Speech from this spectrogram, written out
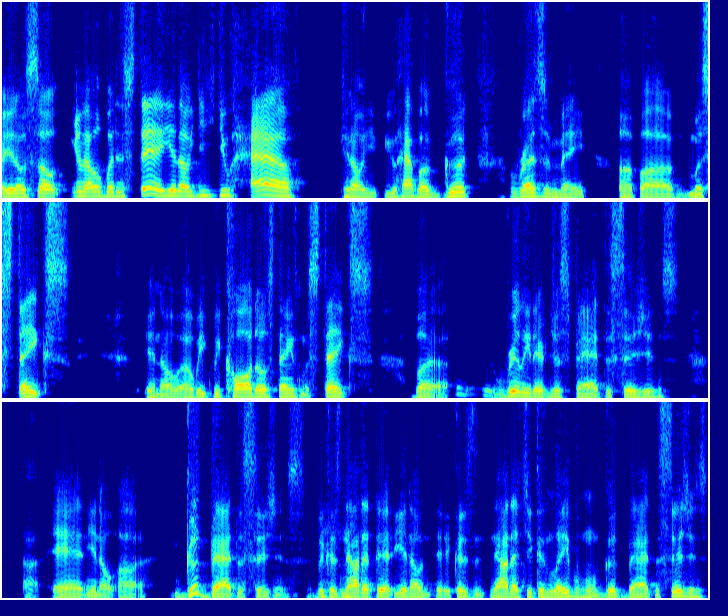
you know, so, you know, but instead, you know, you, you have, you know, you, you have a good resume of, uh, mistakes. You know, uh, we, we call those things mistakes but really they're just bad decisions. Uh, and, you know, uh, good bad decisions because now that they're, you know, because now that you can label them good bad decisions,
